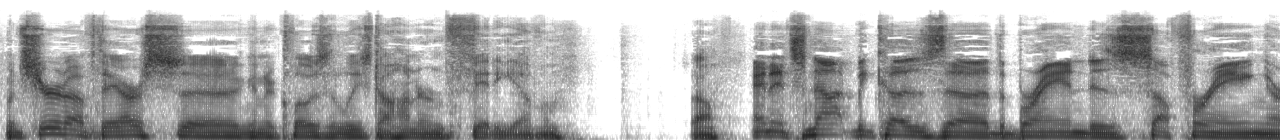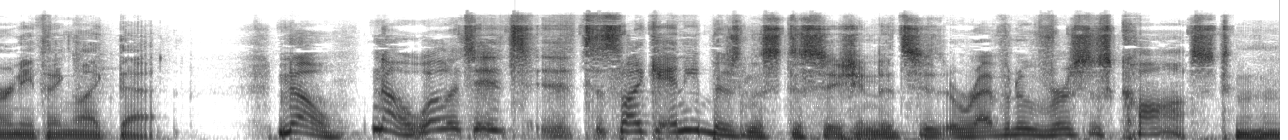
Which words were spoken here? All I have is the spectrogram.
but sure enough, they are uh, going to close at least 150 of them. So, and it's not because uh, the brand is suffering or anything like that. No, no. Well, it's it's it's like any business decision. It's revenue versus cost. Mm-hmm.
